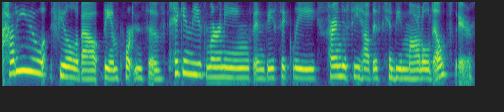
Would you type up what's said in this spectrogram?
How do you feel about the importance of taking these learnings and basically trying to see how this can be modeled elsewhere?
